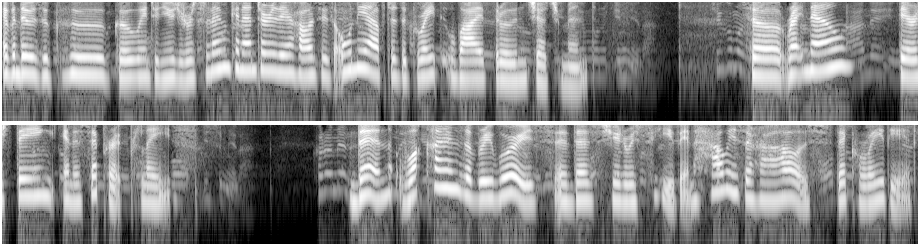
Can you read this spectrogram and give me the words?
Even those who go into New Jerusalem can enter their houses only after the great white throne judgment. So right now, they're staying in a separate place. Then, what kinds of rewards does she receive and how is her house decorated?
